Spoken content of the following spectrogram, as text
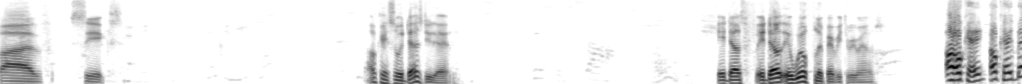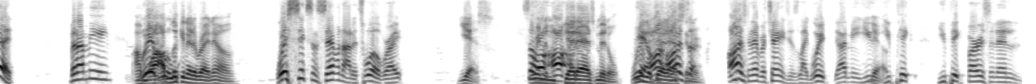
five, six. Okay, so it does do that. It does. It does. It will flip every three rounds. Oh, okay. Okay, bet. But I mean, I'm, I'm looking at it right now. we're six and seven out of twelve, right? Yes, So we're in the dead ass middle. We're in yeah, the dead ass are- center. ours never changes. Like we're I mean, you Yeah. you pick you pick first, and then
